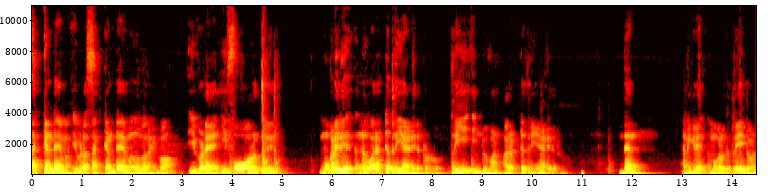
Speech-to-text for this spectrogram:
സെക്കൻഡ് ടേം ഇവിടെ സെക്കൻഡ് ടേം എന്ന് പറയുമ്പോൾ ഇവിടെ ഈ ഫോർക്ക് മുകളിൽ നിന്ന് ഒരൊറ്റ ത്രീ ആഡ് ചെയ്തിട്ടുള്ളൂ. ത്രീ ഇന്റു വൺ ഒരൊറ്റ ത്രീ ആഡ് ചെയ്തിട്ടുള്ളൂ. ദെൻ അല്ലെങ്കിൽ മുകൾക്ക് ത്രീ ഇന്റു വൺ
